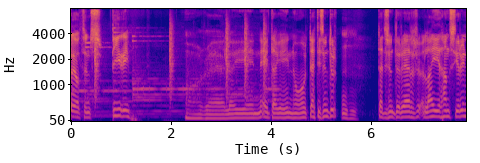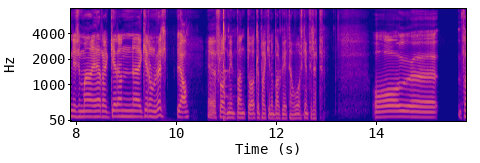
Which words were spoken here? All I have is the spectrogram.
Stolt bregðaldsins dýri og uh, lögin einn dag einn og Detti Sundur. Detti Sundur er lagið hans í rauninni sem að er að gera hann, eh, gera hann vel. Já, Eh, flott minnband og allir pakkina bak við þetta og skemmtilegt. Og uh, þá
